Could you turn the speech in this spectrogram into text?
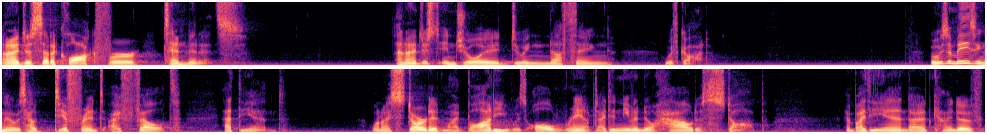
And I just set a clock for 10 minutes. And I just enjoyed doing nothing with God. What was amazing, though, is how different I felt at the end. When I started, my body was all ramped. I didn't even know how to stop. And by the end, I had kind of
